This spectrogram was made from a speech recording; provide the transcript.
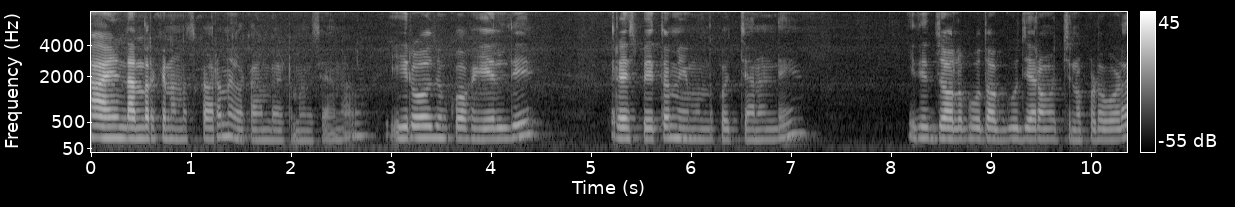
హాయ్ అండి అందరికీ నమస్కారం. వెల్కమ్ బ్యాక్ మన ఛానల్. ఈరోజు ఇంకొక హెల్దీ రెసిపీతో మీ ముందుకు వచ్చానండి. ఇది జలుబు దగ్గు జ్వరం వచ్చినప్పుడు కూడా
